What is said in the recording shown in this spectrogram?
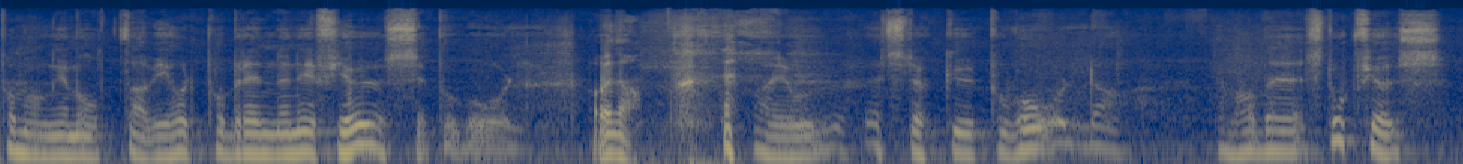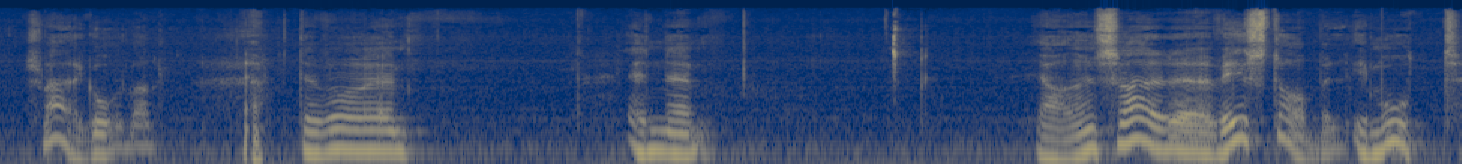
på mange måter. Vi holdt på å brenne ned fjøset på gården. Oi da. Det var jo et stykke ut på våren da. De hadde stort fjøs. Svær gård, vel. Ja. Det var eh, en eh, Ja, en svær eh, vedstabel imot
